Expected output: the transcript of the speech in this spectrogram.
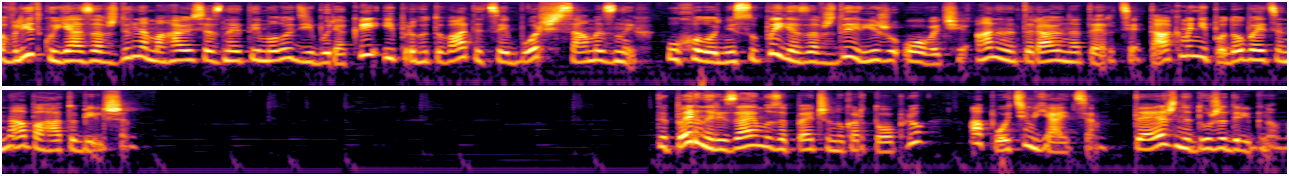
Влітку я завжди намагаюся знайти молоді буряки і приготувати цей борщ саме з них. У холодні супи я завжди ріжу овочі, а не натираю на терці. Так мені подобається набагато більше. Тепер нарізаємо запечену картоплю, а потім яйця. Теж не дуже дрібно.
